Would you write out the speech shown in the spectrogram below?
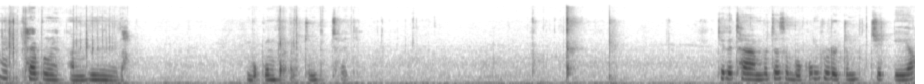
음, 잘 붙는 안 붙는다. 목공포 좀 붙여야 돼. 제가 잘안 붙어서 목공포를 좀 붙일게요.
